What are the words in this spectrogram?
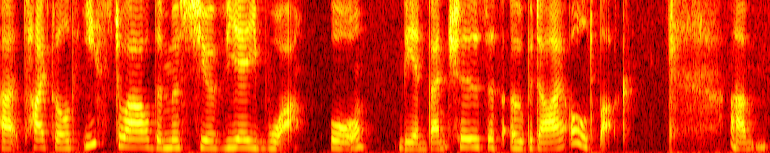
uh, titled Histoire de Monsieur Vieillebois, or The Adventures of Obadiah Oldbuck. Um,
